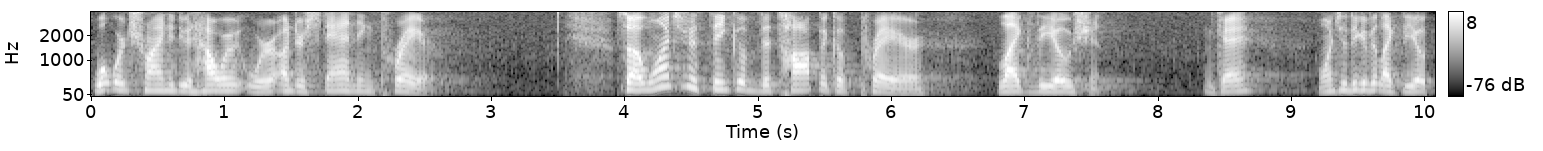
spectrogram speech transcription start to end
what we're trying to do and how we're, we're understanding prayer. So I want you to think of the topic of prayer like the ocean. Okay? I want you to think of it like the ocean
